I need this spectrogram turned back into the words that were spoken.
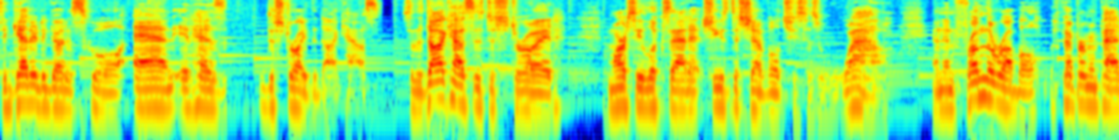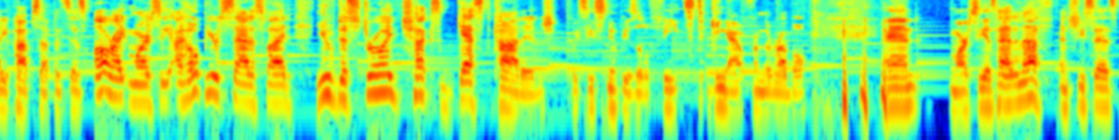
to get her to go to school, and it has destroyed the doghouse. So the doghouse is destroyed. Marcie looks at it. She's disheveled. She says, Wow. And then from the rubble, Peppermint Patty pops up and says, All right, Marcie, I hope you're satisfied. You've destroyed Chuck's guest cottage. We see Snoopy's little feet sticking out from the rubble. and Marcie has had enough. And she says,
